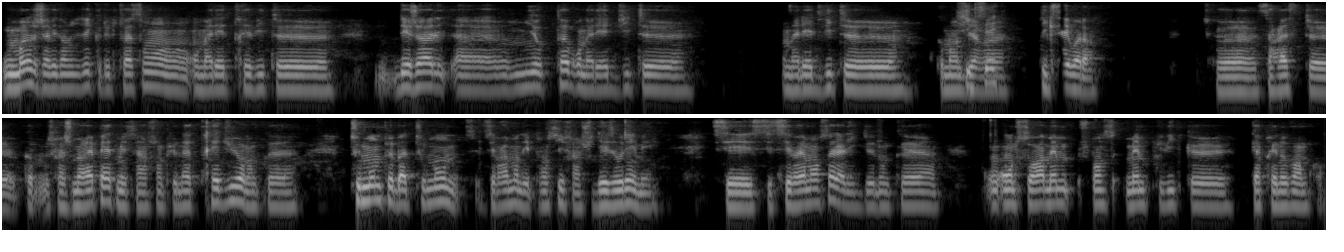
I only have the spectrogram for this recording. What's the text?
moi j'avais dans l'idée que de toute façon on, allait être très vite. déjà, mi-octobre, on allait être vite on allait être vite, euh, comment dire, euh, fixé, voilà. Parce que ça reste, euh, comme, je me répète, mais c'est un championnat très dur, donc tout le monde peut battre tout le monde. C'est vraiment des poncifs. Hein, je suis désolé, mais c'est vraiment ça la Ligue 2. Donc on, le saura même, je pense, même plus vite que qu'après novembre. Quoi.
